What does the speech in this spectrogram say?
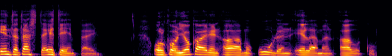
Entä tästä eteenpäin? Olkoon jokainen aamu uuden elämän alku.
